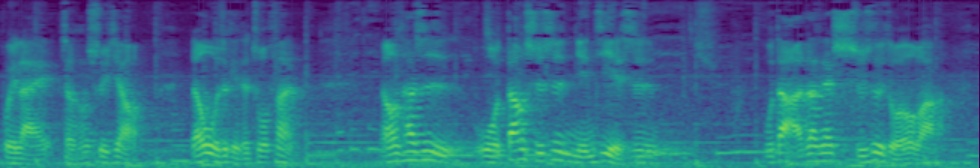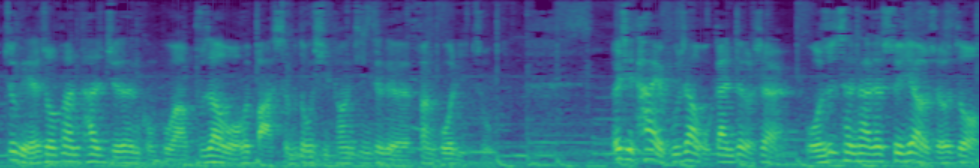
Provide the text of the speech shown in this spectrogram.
回来早上睡觉，然后我就给他做饭。然后他是我当时是年纪也是不大，大概十岁左右吧，就给他做饭，他就觉得很恐怖啊，不知道我会把什么东西放进这个饭锅里煮，而且他也不知道我干这个事儿，我是趁他在睡觉的时候做。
